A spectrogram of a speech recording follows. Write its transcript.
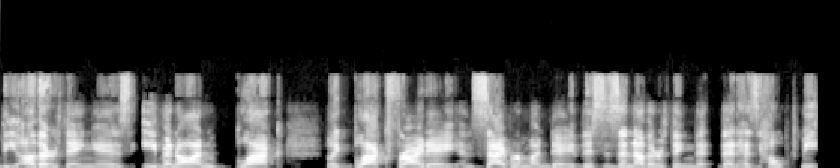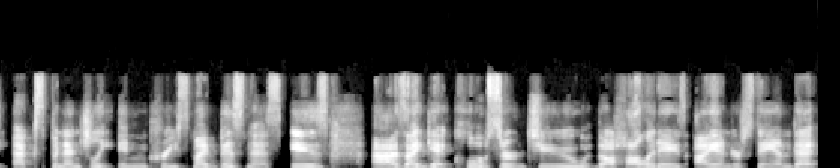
the other thing is even on black like black friday and cyber monday this is another thing that that has helped me exponentially increase my business is as i get closer to the holidays i understand that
